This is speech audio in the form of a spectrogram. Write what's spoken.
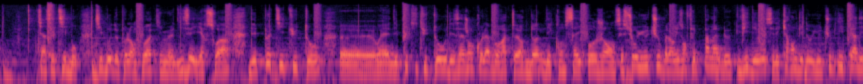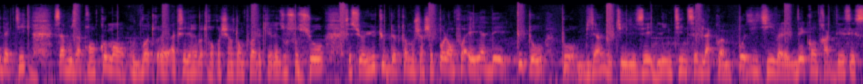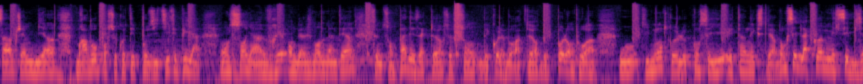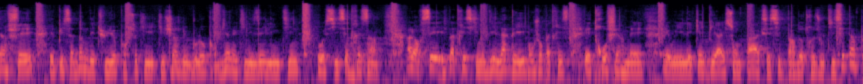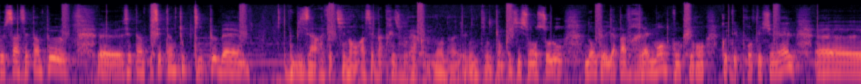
Tiens, c'est Thibaut, Thibaut de Pôle Emploi qui me disait hier soir des petits tutos, euh, ouais, des petits tutos où des agents collaborateurs donnent des conseils aux gens. C'est sur YouTube. Alors ils ont fait pas mal de vidéos, c'est des 40 vidéos YouTube hyper didactiques. Ça vous apprend comment votre, euh, accélérer votre recherche d'emploi avec les réseaux sociaux. C'est sur youtube.com vous cherchez Pôle Emploi et il y a des tutos pour bien utiliser LinkedIn. C'est de la com positive, elle est décontractée, c'est simple, j'aime bien. Bravo pour ce côté positif. Et puis il y a, on le sent, il y a un vrai engagement de l'interne, ce ne sont pas des acteurs, ce sont des collaborateurs de Pôle emploi ou qui montrent que le conseiller est un expert. Donc c'est de la com, mais c'est bien fait. Et puis ça donne des tuyaux pour ceux qui, cherchent du boulot pour bien utiliser LinkedIn aussi. C'est très simple. Alors c'est Patrice qui nous dit l'API, bonjour Patrice, est trop fermée. Et oui, les KPI sont pas accessibles par d'autres outils. C'est un peu ça, c'est un peu, euh, c'est un, c'est un tout petit peu, ben, bizarre effectivement, hein. c'est pas très ouvert comme monde hein, LinkedIn. Puis en plus ils sont en solo, donc il n'y a pas vraiment de concurrents côté professionnel. Euh,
